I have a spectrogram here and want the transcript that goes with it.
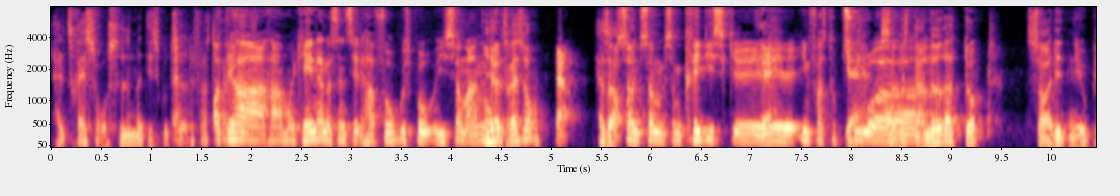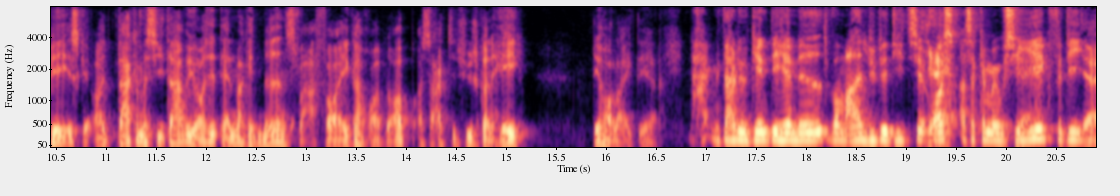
50 år siden, man diskuterede ja. det første Og gang. det har, har amerikanerne sådan set haft fokus på i så mange år. I 50 år? Ja. Altså, som, og, som, som kritisk øh, ja, infrastruktur. Ja, så hvis der er noget, der er dumt, så er det den europæiske, og der kan man sige, der har vi også i Danmark et medansvar for at ikke have råbt op og sagt til tyskerne, hey, det holder ikke det her. Nej, men der er det jo igen det her med, hvor meget lytter de til ja. os, altså kan man jo sige, ja. ikke? Fordi ja.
